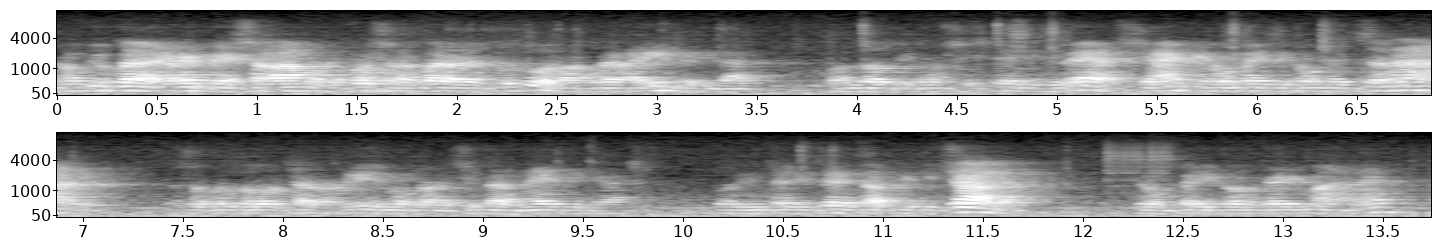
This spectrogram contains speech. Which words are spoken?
non più quella che noi pensavamo che fosse la guerra del futuro, una guerra ibrida, condotti con sistemi diversi, anche con mezzi convenzionali, soprattutto col terrorismo, con la cibernetica, con l'intelligenza artificiale, che è un pericolo che rimane,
